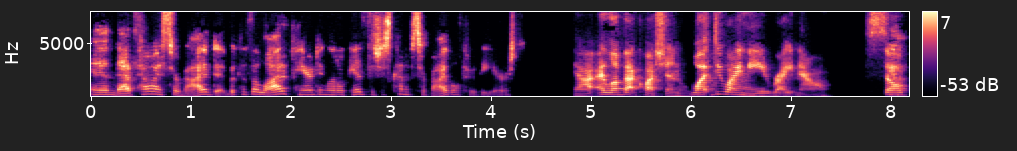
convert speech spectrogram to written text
And that's how I survived it because a lot of parenting little kids is just kind of survival through the years. Yeah, I love that question. What do I need right now? So yeah.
